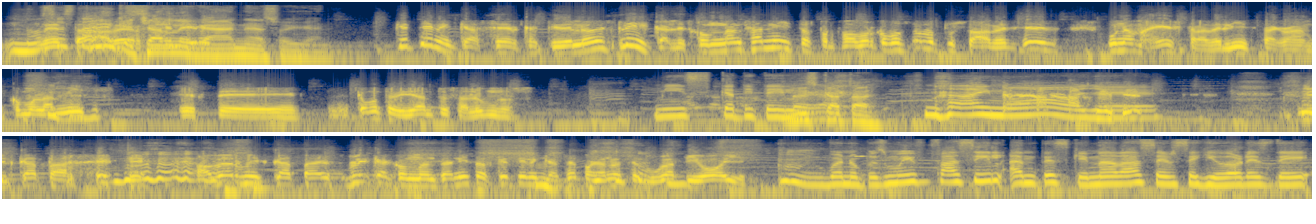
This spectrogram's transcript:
no se está Tienen que echarle ¿qué tiene- ganas, oigan. ¿Qué tienen que hacer, Katy? De lo explícales con manzanitas, por favor, como solo tú sabes. Eres una maestra del Instagram, como la Miss, este, ¿cómo te dirían tus alumnos? Miss Katy Taylor. Miss Cata. Ay, no, oye. Miss Cata. A ver, Miss Cata, explica con manzanitas qué tienen que hacer para ganarse el Bugatti hoy. Bueno, pues muy fácil, antes que nada, ser seguidores de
